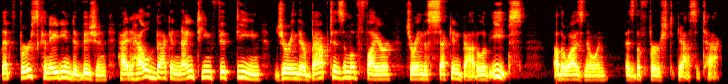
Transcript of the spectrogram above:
that 1st Canadian Division had held back in 1915 during their baptism of fire during the Second Battle of Ypres, otherwise known as the First Gas Attack.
